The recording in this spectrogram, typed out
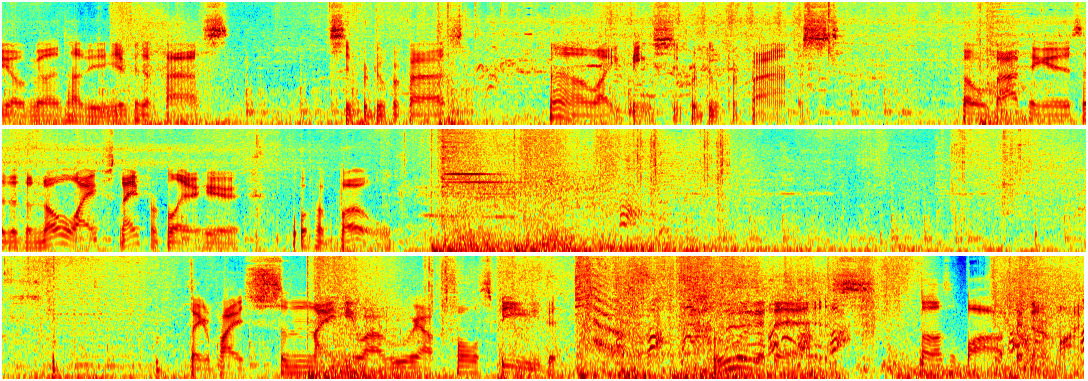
Be a million easier because it's fast. Super duper fast. I like being super duper fast. The bad thing is that there's a no life sniper player here with a bow. They can probably snipe you while moving at full speed. Look at this. No, that's a bot. Okay, never mind.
